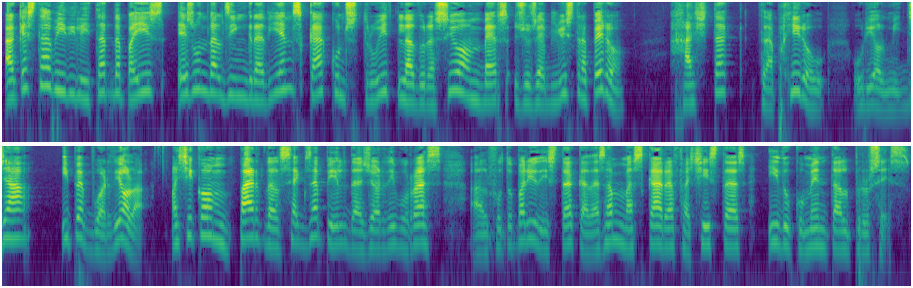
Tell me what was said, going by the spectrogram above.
Aquesta virilitat de país és un dels ingredients que ha construït l'adoració envers Josep Lluís Trapero, hashtag TrapHero, Oriol Mitjà i Pep Guardiola, així com part del sex appeal de Jordi Borràs, el fotoperiodista que desemmascara feixistes i documenta el procés.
